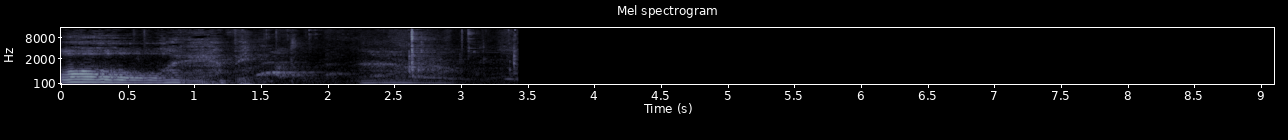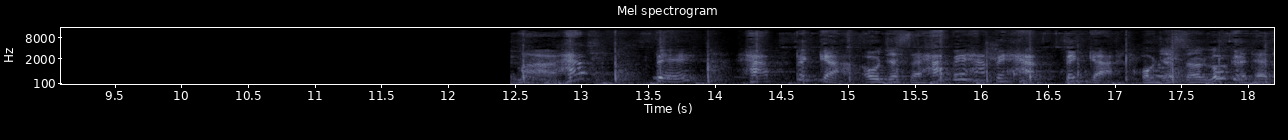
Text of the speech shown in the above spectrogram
Oh, what happened? Oh, just a happy, happy, happy guy. Oh, just a look at that,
